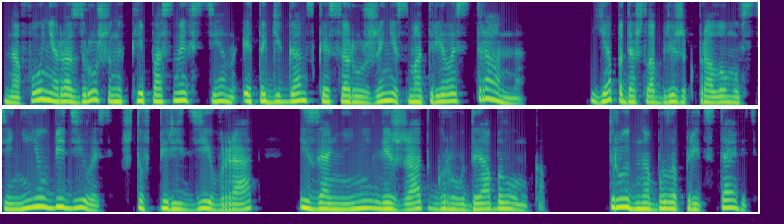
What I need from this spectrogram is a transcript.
На фоне разрушенных крепостных стен это гигантское сооружение смотрелось странно. Я подошла ближе к пролому в стене и убедилась, что впереди врат и за ними лежат груды обломков. Трудно было представить,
